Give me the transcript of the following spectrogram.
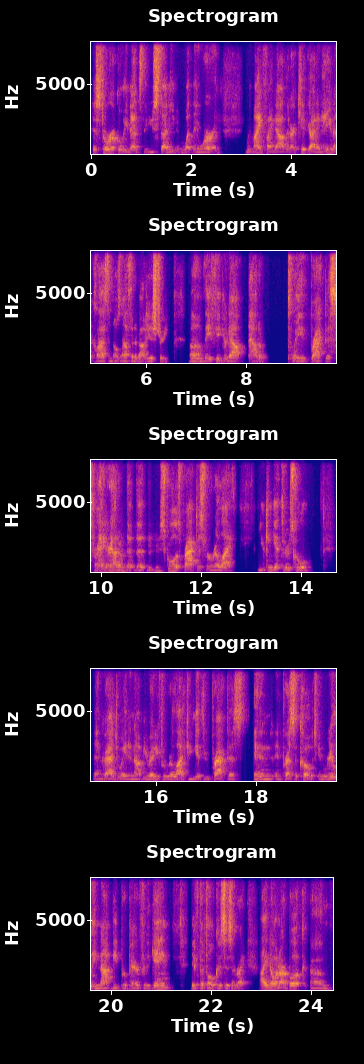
historical events that you studied and what they were. And we might find out that our kid got an A in a class and knows nothing about history. Um, they figured out how to play practice, right? Or how to the, the Mhm. school is practice for real life. You can get through school and graduate and not be ready for real life. You can get through practice and impress a coach and really not be prepared for the game if the focus isn't right. I know in our book, um,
